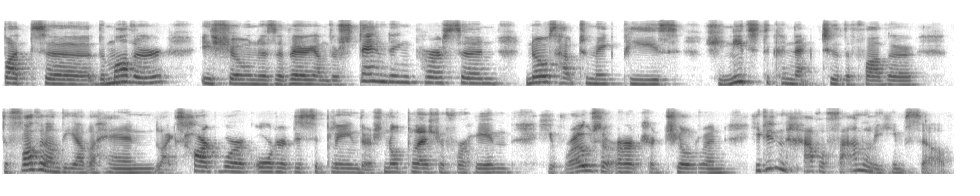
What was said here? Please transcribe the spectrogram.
But uh, the mother is shown as a very understanding person, knows how to make peace. She needs to connect to the father. The father, on the other hand, likes hard work, order, discipline. There's no pleasure for him. He rose her, her children. He didn't have a family himself.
